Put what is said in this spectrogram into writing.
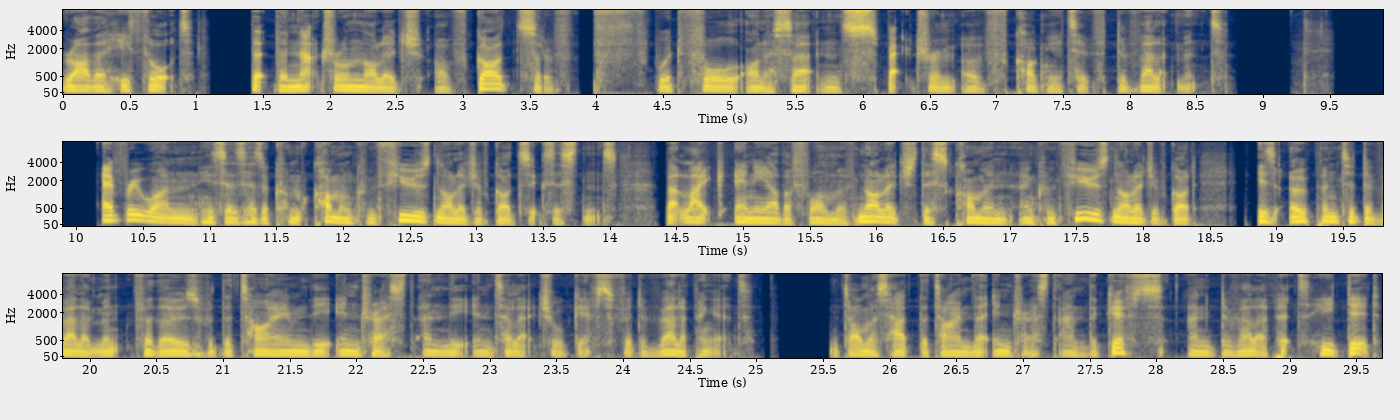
Rather, he thought that the natural knowledge of God sort of would fall on a certain spectrum of cognitive development. Everyone, he says, has a com- common confused knowledge of God's existence, but like any other form of knowledge, this common and confused knowledge of God is open to development for those with the time, the interest, and the intellectual gifts for developing it. And Thomas had the time, the interest, and the gifts, and develop it he did.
